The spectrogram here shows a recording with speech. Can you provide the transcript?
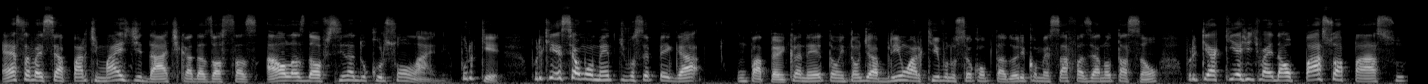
Essa vai ser a parte mais didática das nossas aulas da oficina do curso online. Por quê? Porque esse é o momento de você pegar um papel e caneta, ou então de abrir um arquivo no seu computador e começar a fazer anotação, porque aqui a gente vai dar o passo a passo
